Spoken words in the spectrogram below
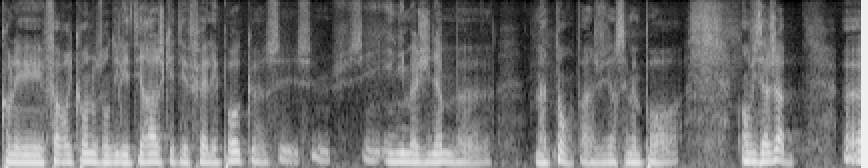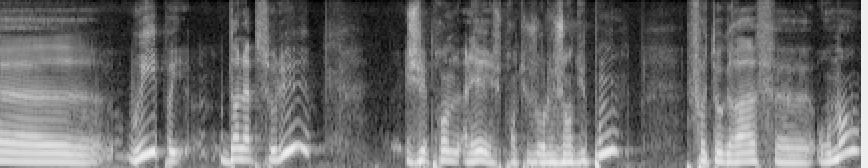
quand les fabricants nous ont dit les tirages qui étaient faits à l'époque, euh, c'est- inimaginable euh, maintenant. Enfin, je veux dire, c'est même pas envisageable. Euh, oui, dans l'absolu, je vais prendre, allez, je prends toujours le Jean Dupont, photographe euh, au Mans,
